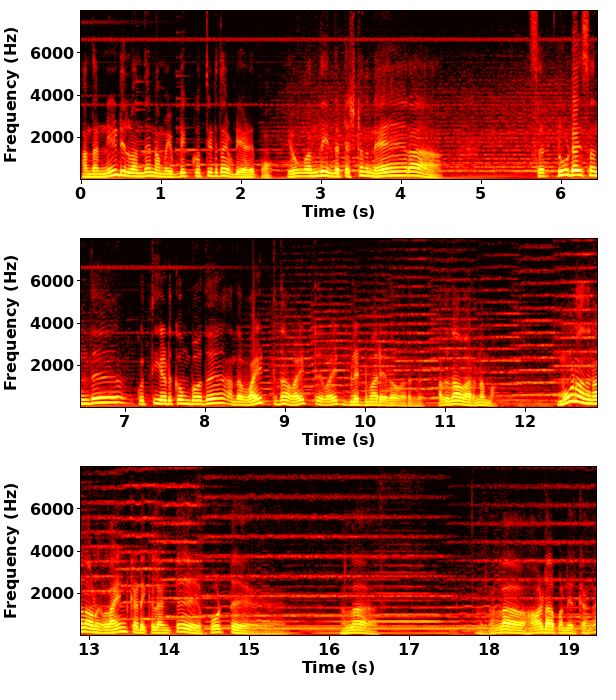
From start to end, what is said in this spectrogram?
அந்த நீடில் வந்து நம்ம இப்படி குத்திட்டு தான் இப்படி எடுப்போம் இவங்க வந்து இந்த டெஸ்ட் வந்து நேராக சார் டூ டேஸ் வந்து குத்தி எடுக்கும்போது அந்த ஒயிட் தான் ஒயிட் ஒயிட் பிளட் மாதிரி ஏதோ வருது அதுதான் வரணுமா மூணாவது நாள் அவனுக்கு லைன் கிடைக்கலன்ட்டு போட்டு நல்லா அது நல்லா ஹார்டாக பண்ணியிருக்காங்க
